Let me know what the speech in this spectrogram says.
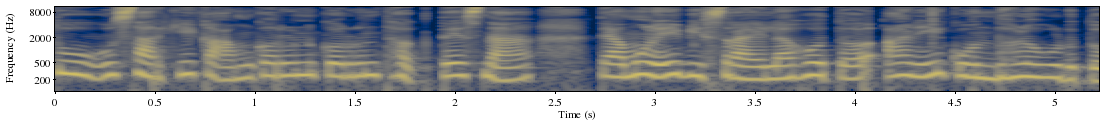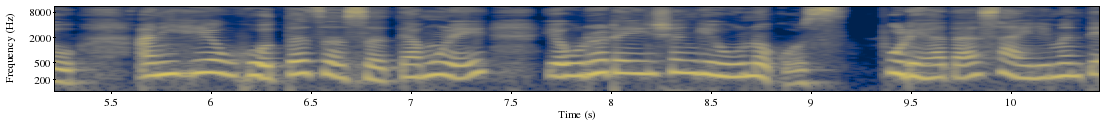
तू सारखी काम करून करून थकतेस ना त्यामुळे विसरायला होतं आणि गोंधळ उडतो. आणि हे होतच असं त्यामुळे एवढं टेन्शन घेऊ नकोस. पुढे आता सायली म्हणते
